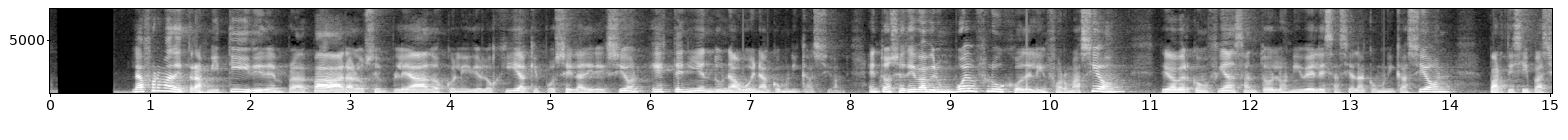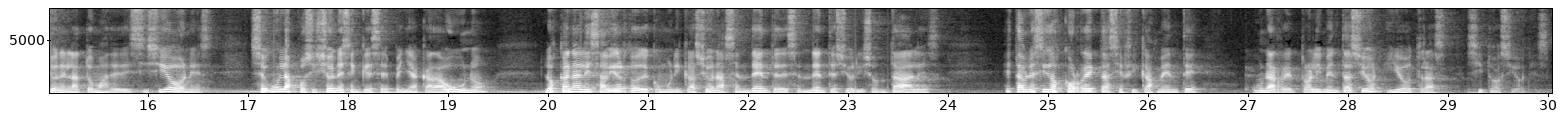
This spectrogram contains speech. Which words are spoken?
La forma de transmitir y de empapar a los empleados con la ideología que posee la dirección es teniendo una buena comunicación. Entonces debe haber un buen flujo de la información, debe haber confianza en todos los niveles hacia la comunicación, participación en la toma de decisiones, según las posiciones en que se empeña cada uno, los canales abiertos de comunicación ascendentes, descendentes y horizontales, establecidos correctas y eficazmente una retroalimentación y otras situaciones.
